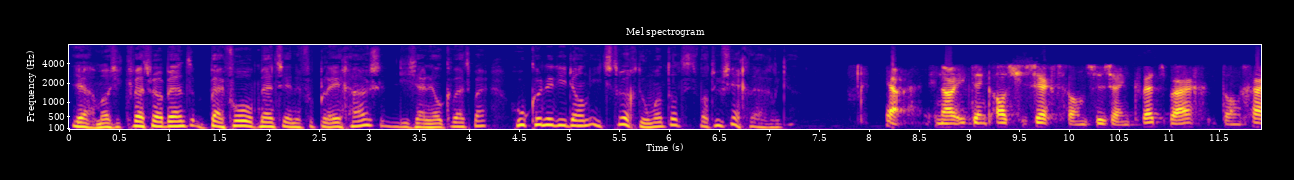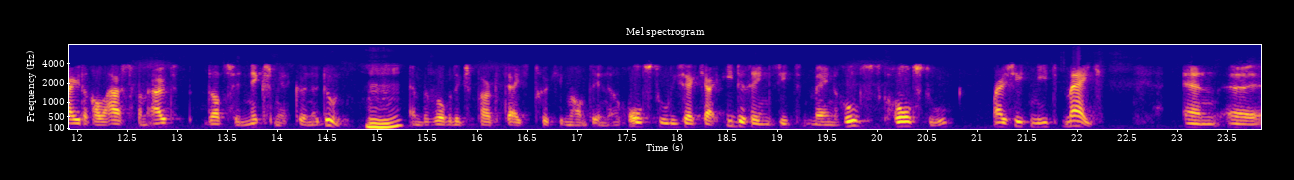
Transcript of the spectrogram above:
Ja, maar als je kwetsbaar bent, bijvoorbeeld mensen in een verpleeghuis, die zijn heel kwetsbaar, hoe kunnen die dan iets terug doen? Want dat is wat u zegt eigenlijk. Hè? Ja, nou ik denk als je zegt van ze zijn kwetsbaar, dan ga je er al haast van uit dat ze niks meer kunnen doen. Mm -hmm. En bijvoorbeeld, ik sprak een tijdje terug iemand in een rolstoel die zegt, ja, iedereen ziet mijn rolstoel, maar ziet niet mij. En uh,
